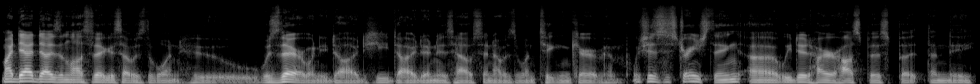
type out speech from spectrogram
my dad dies in Las Vegas. I was the one who was there when he died. He died in his house, and I was the one taking care of him, which is a strange thing. Uh, we did hire hospice, but then the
